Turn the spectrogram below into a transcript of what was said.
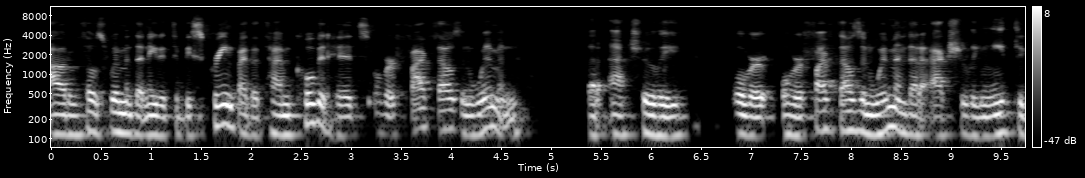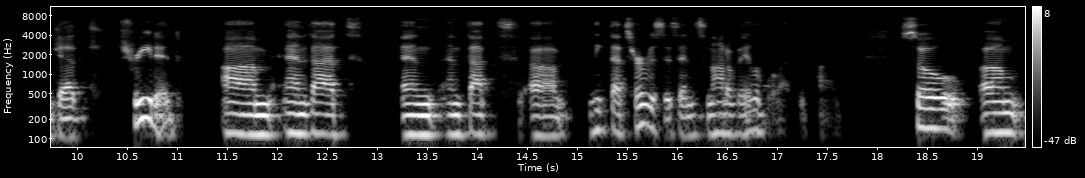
out of those women that needed to be screened by the time COVID hits, over 5,000 women that actually over over 5,000 women that actually need to get treated, um, and that and and that um, need that services, and it's not available at the time. So um,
